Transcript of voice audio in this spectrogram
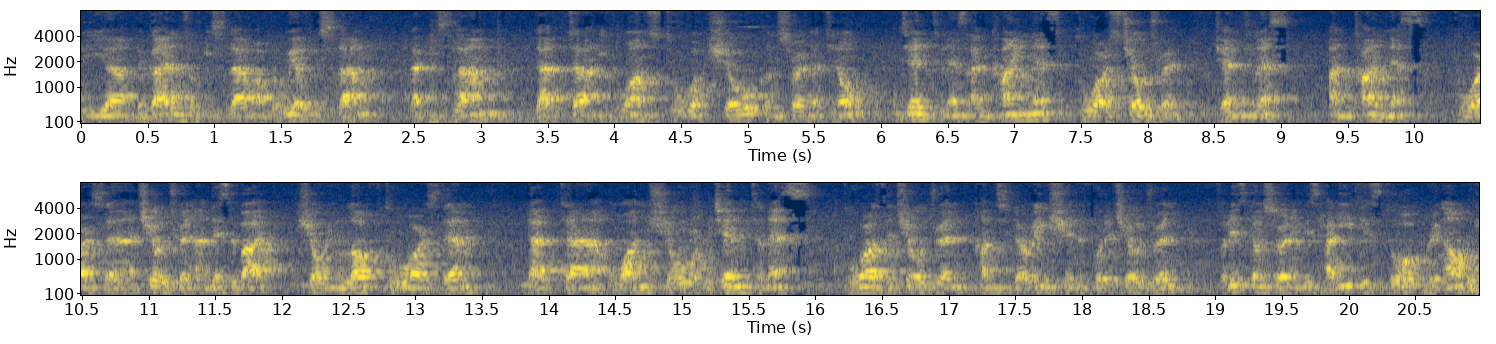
the, the guidance of Islam, of the way of Islam, that Islam, that it wants to show concerning that, you know, gentleness and kindness towards children. Gentleness and kindness towards uh, children and this is by showing love towards them that uh, one show gentleness towards the children, consideration for the children. So this concerning this hadith is to bring out the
